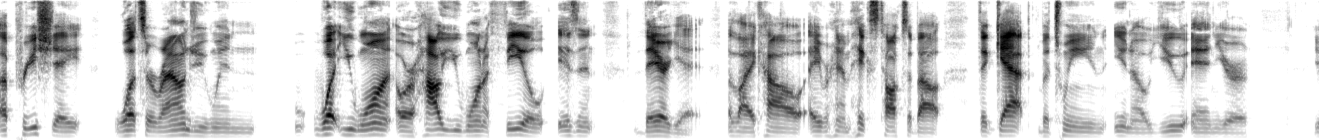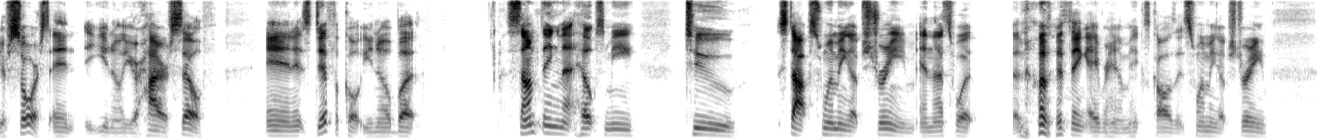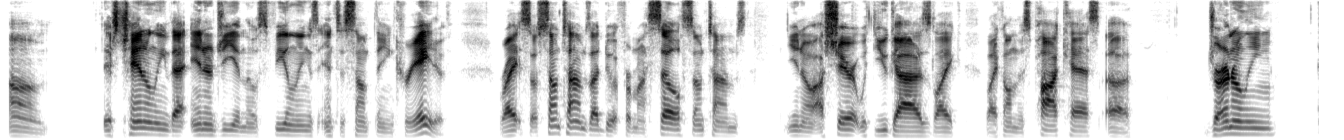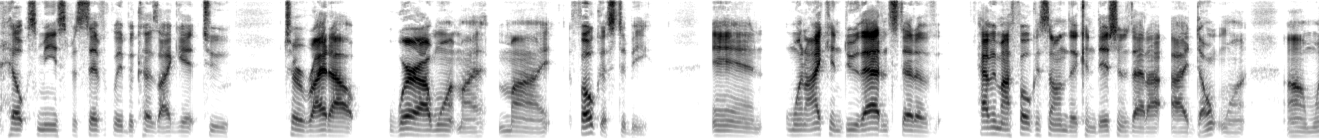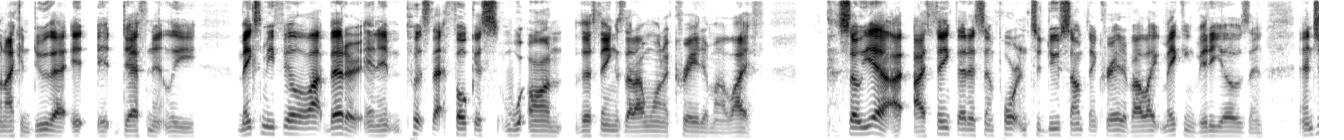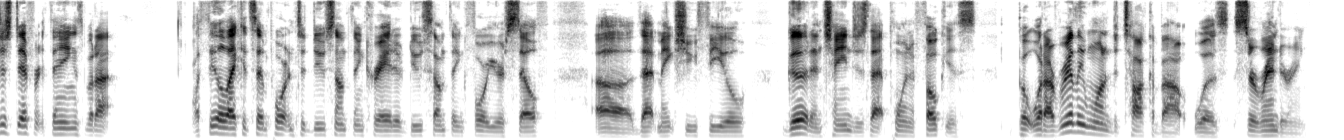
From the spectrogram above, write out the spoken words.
appreciate what's around you when what you want or how you want to feel isn't there yet. Like how Abraham Hicks talks about the gap between, you know, you and your your source and you know, your higher self. And it's difficult, you know, but something that helps me to stop swimming upstream and that's what another thing Abraham Hicks calls it swimming upstream um is channeling that energy and those feelings into something creative right so sometimes i do it for myself sometimes you know i share it with you guys like like on this podcast. Uh, journaling helps me specifically because I get to to write out where I want my my focus to be. And when I can do that instead of having my focus on the conditions that I, I don't want, um, when I can do that, it, it definitely makes me feel a lot better and it puts that focus on the things that I want to create in my life. so yeah, I, I think that it's important to do something creative. I like making videos and and just different things, but I I feel like it's important to do something creative, do something for yourself uh, that makes you feel good and changes that point of focus. But what I really wanted to talk about was surrendering.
